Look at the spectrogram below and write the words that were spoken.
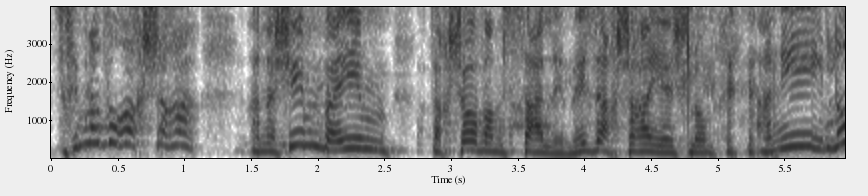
צריכים לעבור הכשרה. אנשים באים, תחשוב אמסלם, איזה הכשרה יש לו? אני לא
